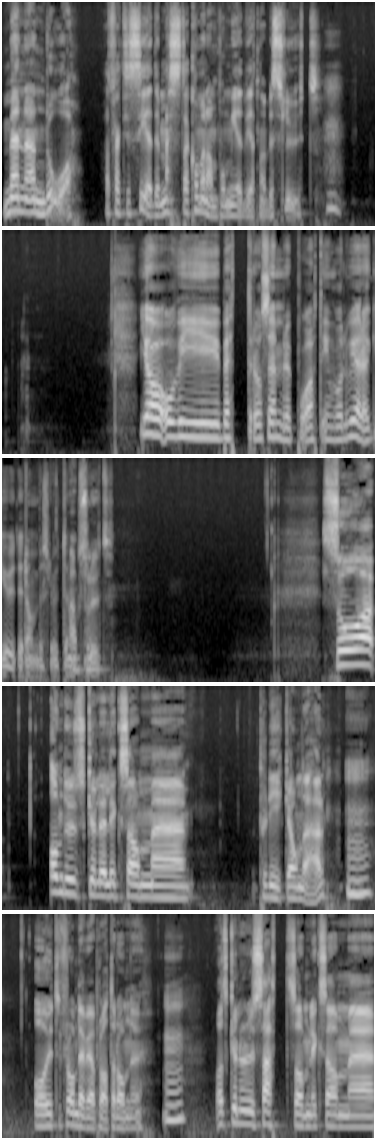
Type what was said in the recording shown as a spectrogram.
Men ändå, att faktiskt se, det mesta kommer an på medvetna beslut. Ja, och vi är ju bättre och sämre på att involvera Gud i de besluten också. Absolut. Så om du skulle liksom eh, predika om det här Mm. och utifrån det vi har pratat om nu, Mm. vad skulle du satt som liksom eh,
